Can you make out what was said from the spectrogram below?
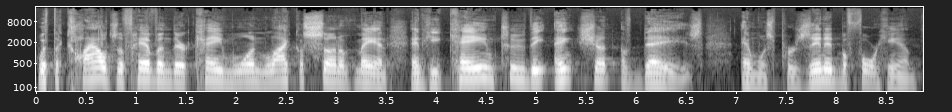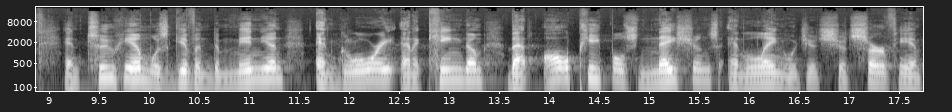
with the clouds of heaven there came one like a son of man, and he came to the Ancient of Days and was presented before him. And to him was given dominion and glory and a kingdom that all peoples, nations, and languages should serve him.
